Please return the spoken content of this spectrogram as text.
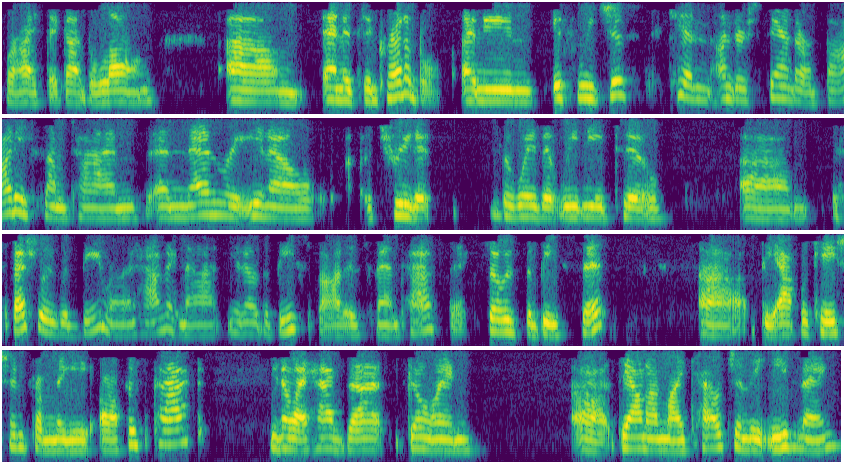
where I think I belong. Um, and it's incredible. I mean, if we just can understand our body sometimes and then, re, you know, treat it the way that we need to, um, especially with BEMER and having that, you know, the B spot is fantastic. So is the B sit, uh, the application from the office pack. You know, I have that going uh, down on my couch in the evening,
